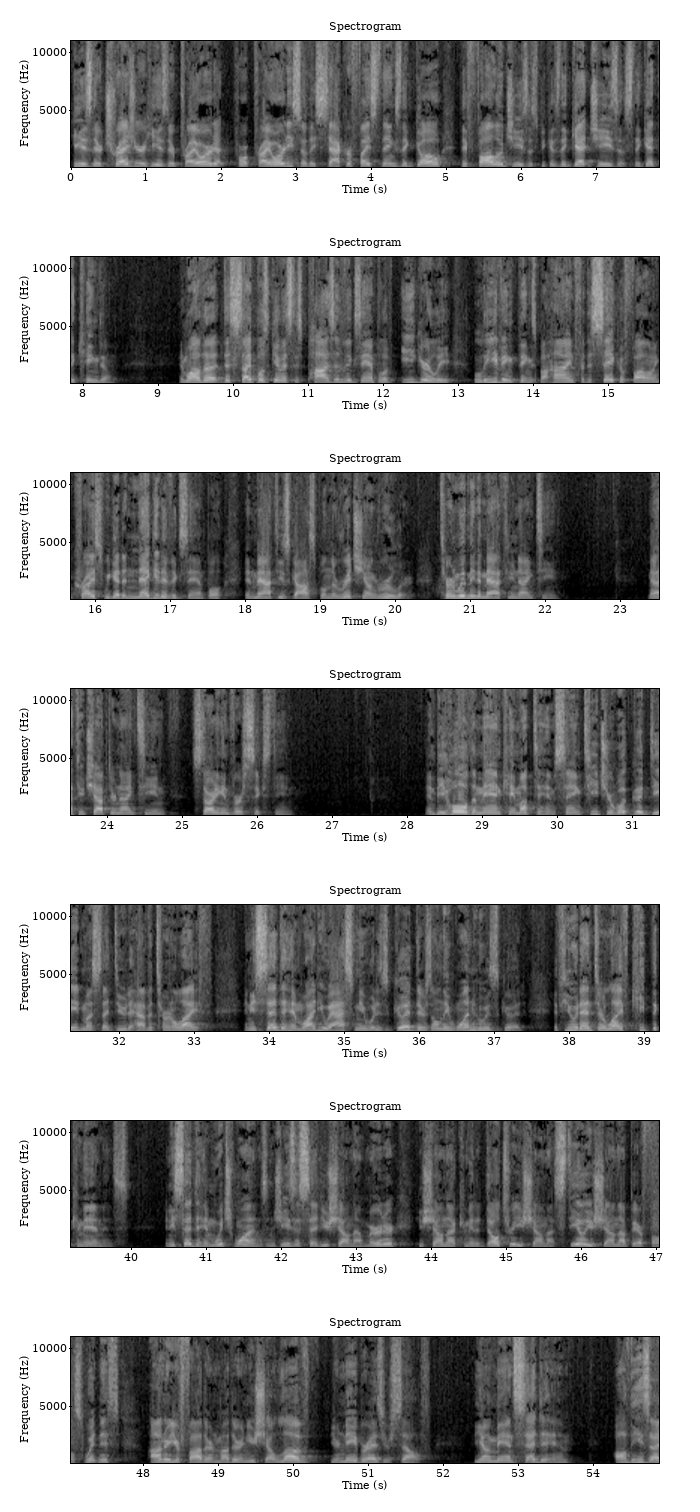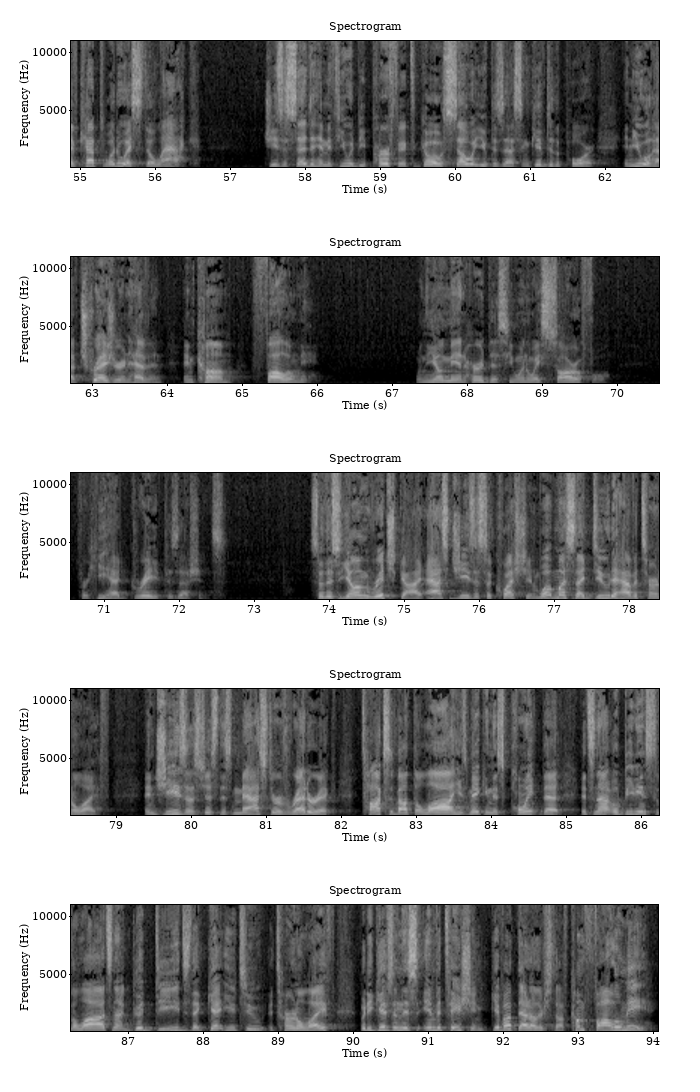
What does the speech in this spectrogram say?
He is their treasure. He is their priority, priority. So they sacrifice things. They go. They follow Jesus because they get Jesus. They get the kingdom. And while the disciples give us this positive example of eagerly leaving things behind for the sake of following Christ, we get a negative example in Matthew's gospel in the rich young ruler. Turn with me to Matthew 19. Matthew chapter 19, starting in verse 16. And behold, a man came up to him, saying, Teacher, what good deed must I do to have eternal life? And he said to him, Why do you ask me what is good? There's only one who is good. If you would enter life, keep the commandments. And he said to him, Which ones? And Jesus said, You shall not murder, you shall not commit adultery, you shall not steal, you shall not bear false witness, honor your father and mother, and you shall love your neighbor as yourself. The young man said to him, All these I have kept, what do I still lack? Jesus said to him, If you would be perfect, go, sell what you possess, and give to the poor, and you will have treasure in heaven. And come, follow me. When the young man heard this, he went away sorrowful, for he had great possessions. So, this young rich guy asked Jesus a question What must I do to have eternal life? And Jesus, just this master of rhetoric, talks about the law. He's making this point that it's not obedience to the law, it's not good deeds that get you to eternal life, but he gives him this invitation give up that other stuff, come follow me.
